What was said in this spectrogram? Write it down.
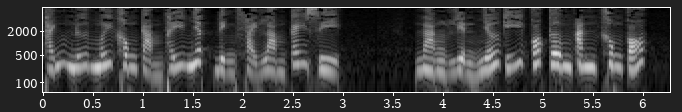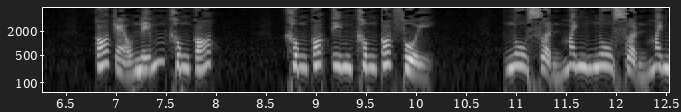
thánh nữ mới không cảm thấy nhất định phải làm cái gì, nàng liền nhớ kỹ có cơm ăn không có, có kẹo nếm không có, không có tim không có phổi, ngu xuẩn manh ngu xuẩn manh,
